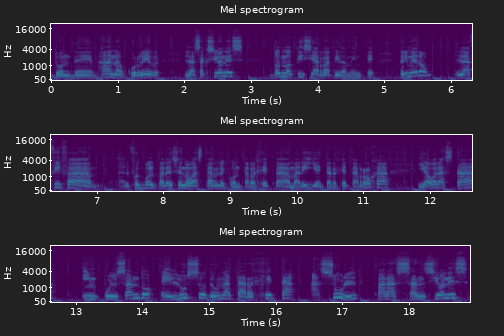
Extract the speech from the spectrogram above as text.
donde van a ocurrir las acciones. Dos noticias rápidamente. Primero, la FIFA al fútbol parece no bastarle con tarjeta amarilla y tarjeta roja y ahora está impulsando el uso de una tarjeta azul para sanciones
